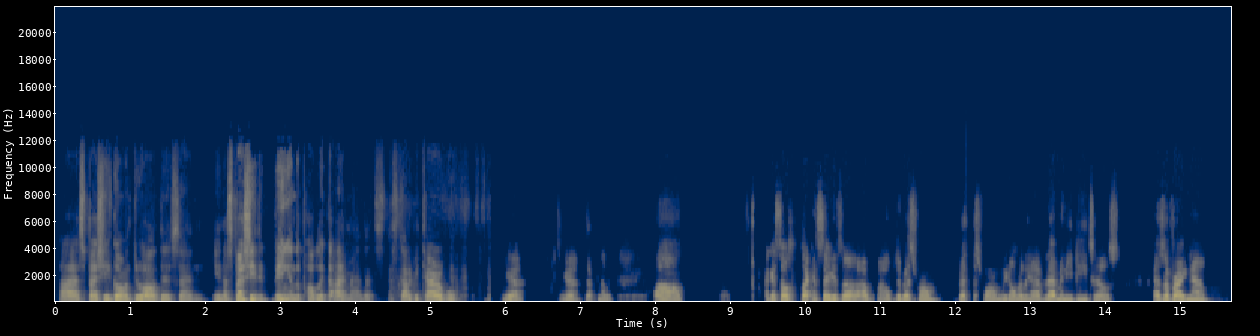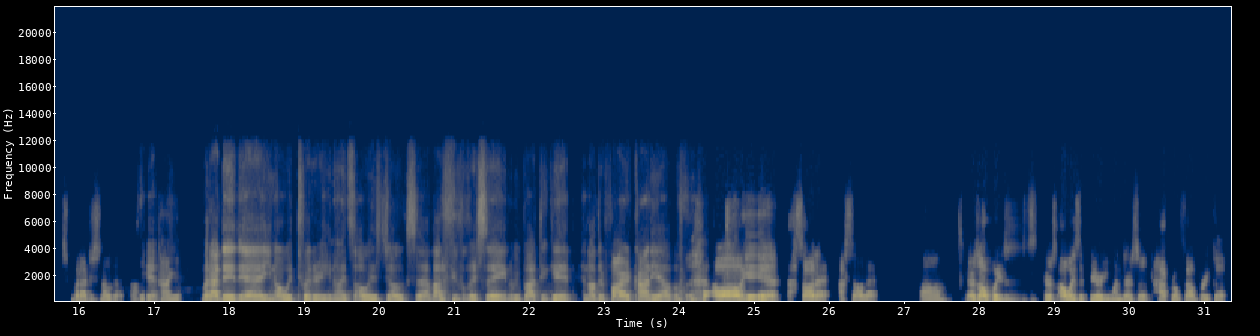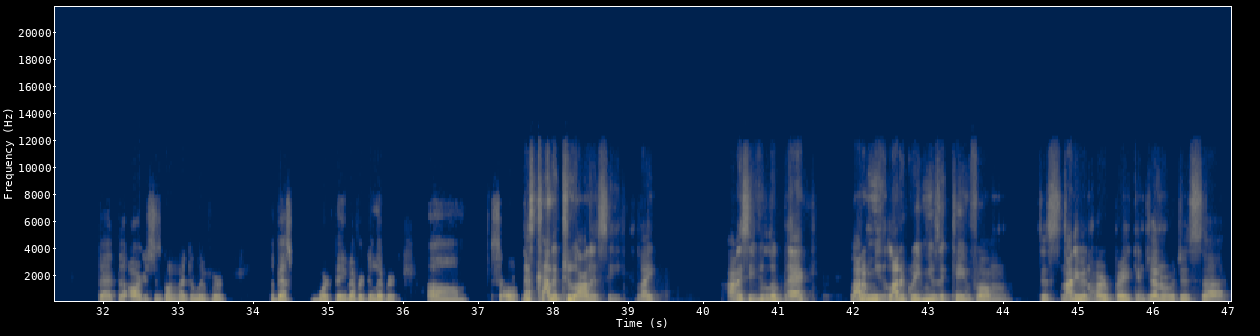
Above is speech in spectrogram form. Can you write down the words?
uh, especially going through all this and you know especially being in the public eye man that's that's got to be terrible yeah yeah definitely um i guess all i can say is uh i, hope the best for him best for him. We don't really have that many details as of right now, but I just know that uh, yeah. Kanye. But I did, uh, you know, with Twitter, you know, it's always jokes. Uh, a lot of people are saying we about to get another Fire Kanye album. oh yeah, I saw that. I saw that. Um, there's always there's always a theory when there's a high profile breakup that the artist is going to deliver the best work they've ever delivered. Um, so that's kind of true, honestly. Like, honestly, if you look back, a lot of mu- a lot of great music came from just not even heartbreak in general, just uh,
